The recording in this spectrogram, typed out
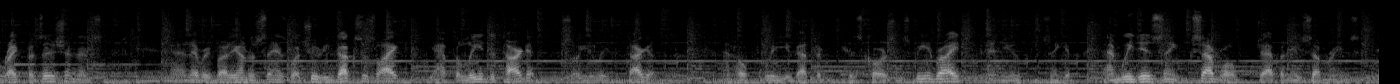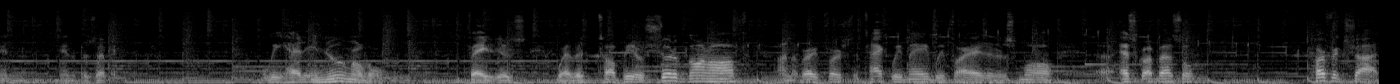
right position. And, and everybody understands what shooting ducks is like. You have to lead the target, so you lead the target, and, hopefully you got the, his course and speed right, and you sink it. And we did sink several Japanese submarines in in the Pacific. We had innumerable failures where the torpedoes should have gone off. On the very first attack we made, we fired at a small uh, escort vessel. Perfect shot,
